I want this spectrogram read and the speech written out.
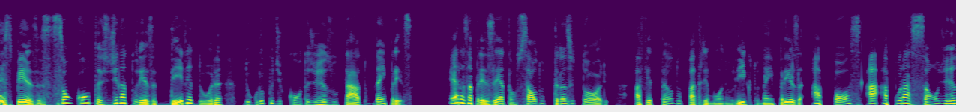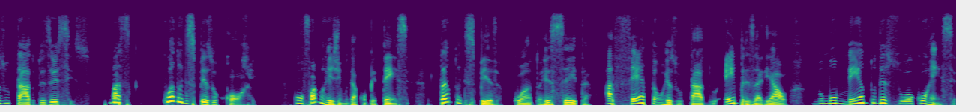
Despesas são contas de natureza devedora do grupo de contas de resultado da empresa. Elas apresentam saldo transitório, afetando o patrimônio líquido na empresa após a apuração de resultado do exercício. Mas quando a despesa ocorre? Conforme o regime da competência, tanto a despesa quanto a receita afetam o resultado empresarial no momento de sua ocorrência.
